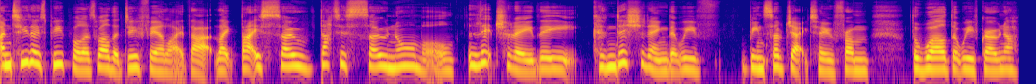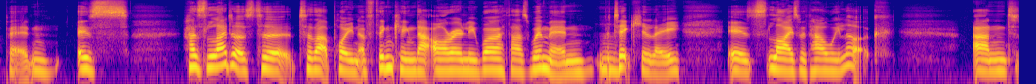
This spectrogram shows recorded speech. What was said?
and to those people as well that do feel like that like that is so that is so normal literally the conditioning that we've been subject to from the world that we've grown up in is has led us to to that point of thinking that our only worth as women mm. particularly is lies with how we look and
